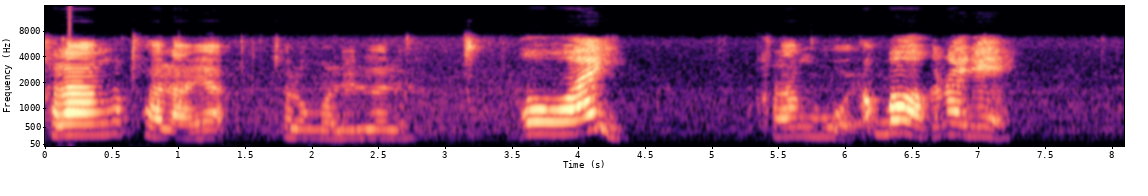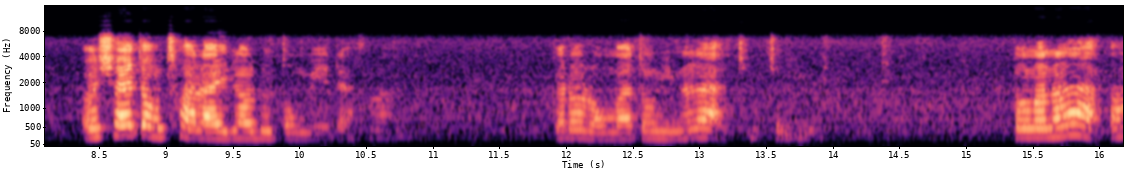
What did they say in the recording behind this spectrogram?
ข้างล่างทวายไลท์อะเธอลงมาเรื่อยๆเลยโอ้ยข้างล่างบวยก็บอกกันหน่อยดิเออใช่ตรงทวายไลท์เราดูตรงเมดอะข้างล่างกระโดดลงมาตรงนี้นั่นแหละที่จะอยู่ตรงนั้นนั่นแหละปะ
